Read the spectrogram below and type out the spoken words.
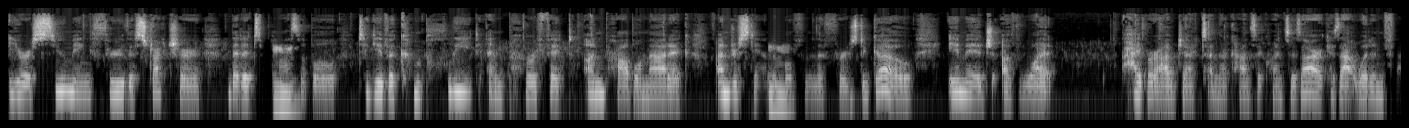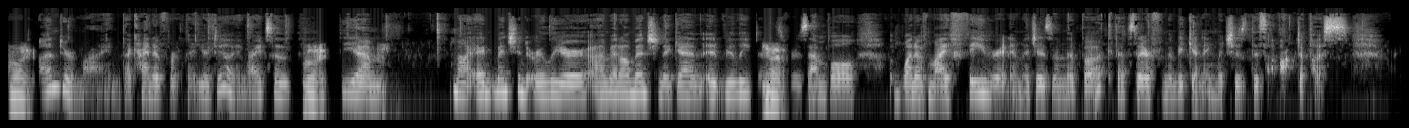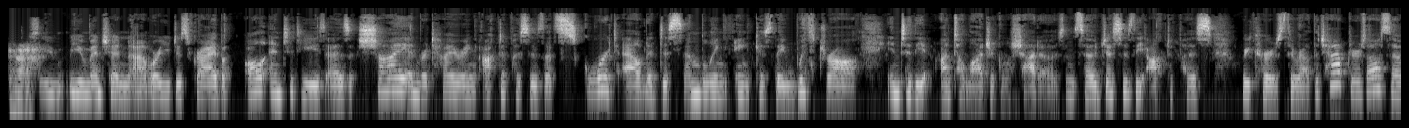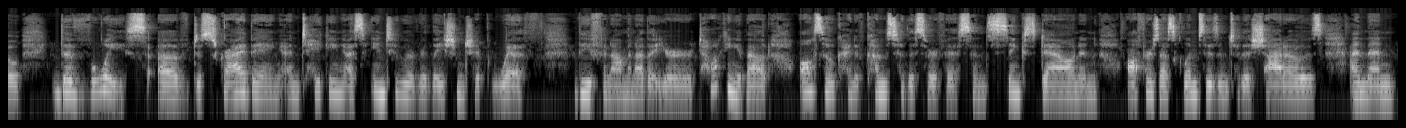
you're assuming through the structure that it's mm. possible mm. to give a complete and perfect, unproblematic, understandable mm. from the first go image of what hyperobjects and their consequences are, because that would in fact right. undermine the kind of work that you're doing, right? So right. the um, I mentioned earlier, um, and I'll mention again, it really does yeah. resemble one of my favorite images in the book that's there from the beginning, which is this octopus. So you, you mention uh, or you describe all entities as shy and retiring octopuses that squirt out a dissembling ink as they withdraw into the ontological shadows. And so, just as the octopus recurs throughout the chapters, also the voice of describing and taking us into a relationship with the phenomena that you're talking about also kind of comes to the surface and sinks down and offers us glimpses into the shadows and then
